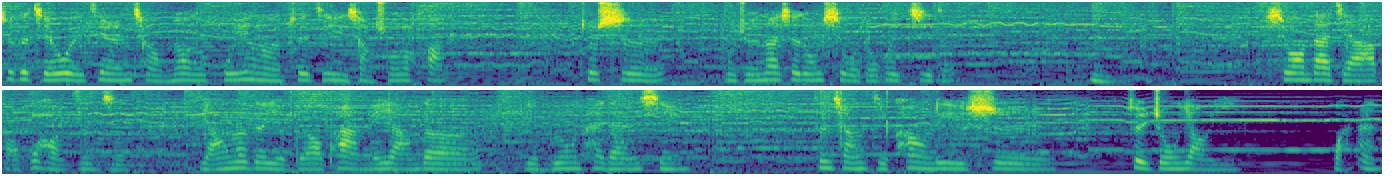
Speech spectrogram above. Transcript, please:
这个结尾竟然巧妙地呼应了最近想说的话，就是我觉得那些东西我都会记得。嗯，希望大家保护好自己，阳了的也不要怕，没阳的也不用太担心，增强抵抗力是最终要义。晚安。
